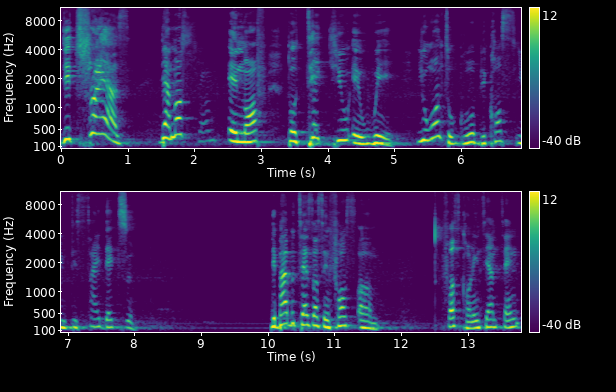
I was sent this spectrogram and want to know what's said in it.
The trials, they are not strong enough to take you away. You want to go because you decided to. The Bible tells us in First, um, First Corinthians 10,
